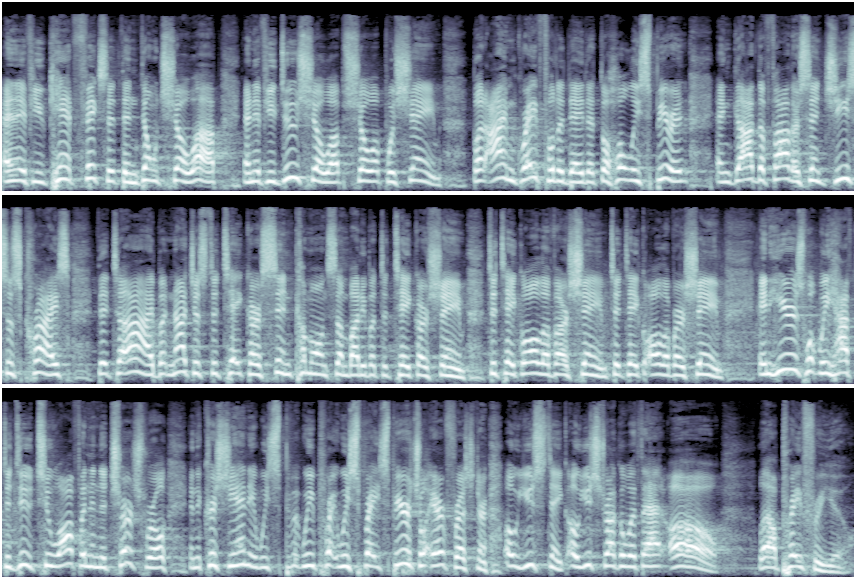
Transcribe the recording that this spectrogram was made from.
And if you can't fix it, then don't show up. And if you do show up, show up with shame. But I'm grateful today that the Holy Spirit and God the Father sent Jesus Christ that to I, but not just to take our sin, come on, somebody, but to take our shame, to take all of our shame, to take all of our shame. And here's what we have to do. Too often in the church world, in the Christianity, we, sp- we, pray, we spray spiritual air freshener. Oh, you stink. Oh, you struggle with that? Oh, well, I'll pray for you.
